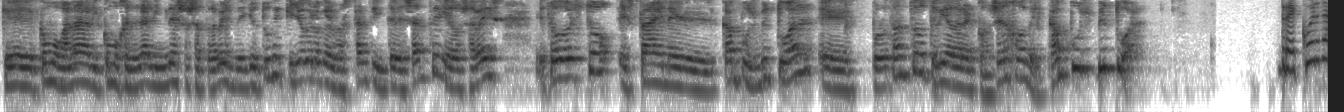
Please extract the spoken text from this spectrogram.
que cómo ganar y cómo generar ingresos a través de YouTube, que yo creo que es bastante interesante, ya lo sabéis. Eh, todo esto está en el campus virtual, eh, por lo tanto te voy a dar el consejo del campus virtual. Recuerda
